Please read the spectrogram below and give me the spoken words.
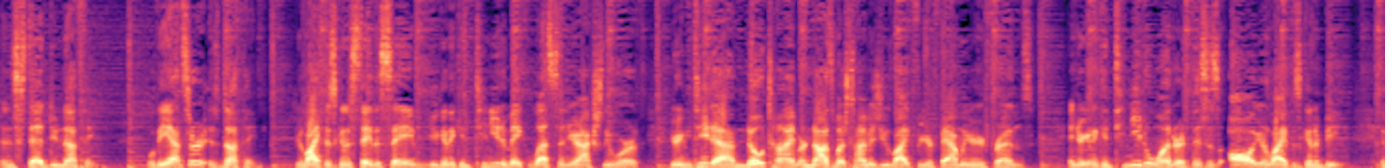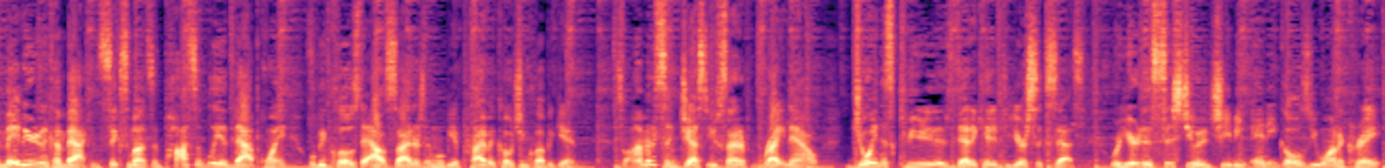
and instead do nothing? Well, the answer is nothing. Your life is going to stay the same. You're going to continue to make less than you're actually worth. You're going to continue to have no time or not as much time as you like for your family or your friends. And you're going to continue to wonder if this is all your life is going to be. And maybe you're going to come back in six months, and possibly at that point, we'll be closed to outsiders and we'll be a private coaching club again. So I'm going to suggest you sign up right now. Join this community that is dedicated to your success. We're here to assist you in achieving any goals you want to create,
